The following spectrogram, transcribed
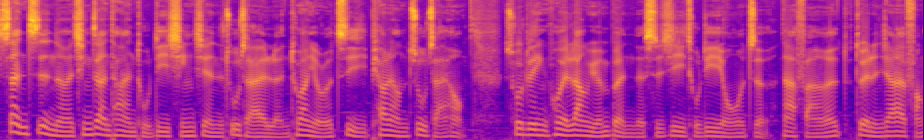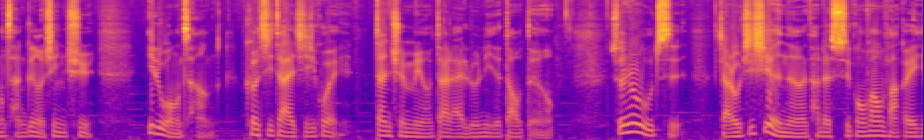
擅自呢侵占他人土地新建住宅的人，突然有了自己漂亮的住宅哈，说不定会让原本的实际土地拥有者，那反而对人家的房产更有兴趣。一如往常，科技带来机会，但却没有带来伦理的道德哦。虽然如此，假如机器人呢，它的施工方法可以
